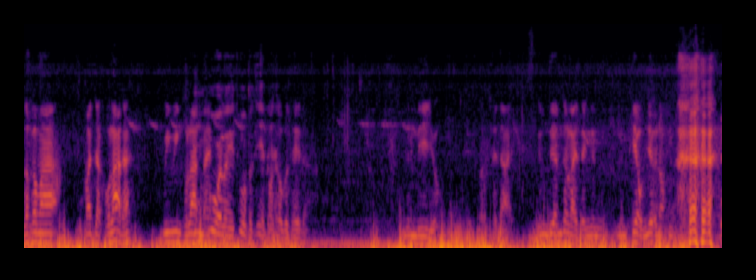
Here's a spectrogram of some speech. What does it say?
แล้วก็มามาจากโคราชนะวิ่งวิ่งโคราชไหมทั่วเลยทั่วประเทศเลเอายทั่วประเทศอะเงินดีอยู่ใช้ได้เงินเดือนเท่าไหร่แต่เงินเงินเที่ยวมันเยอะเนาะโอ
